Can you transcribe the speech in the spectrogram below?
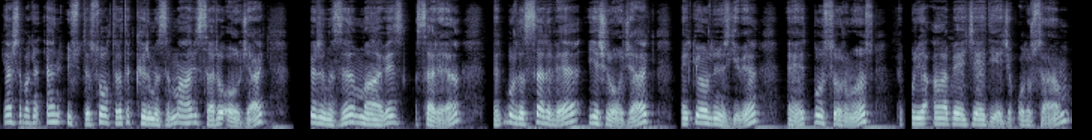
Gençler bakın en üstte sol tarafta kırmızı, mavi, sarı olacak. Kırmızı, mavi, sarı. Evet burada sarı ve yeşil olacak. Evet gördüğünüz gibi. Evet bu sorumuz buraya A, B, C diyecek olursam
